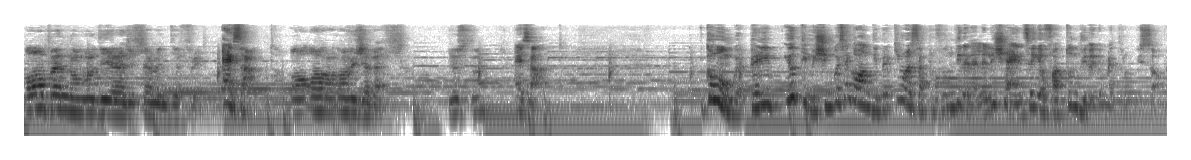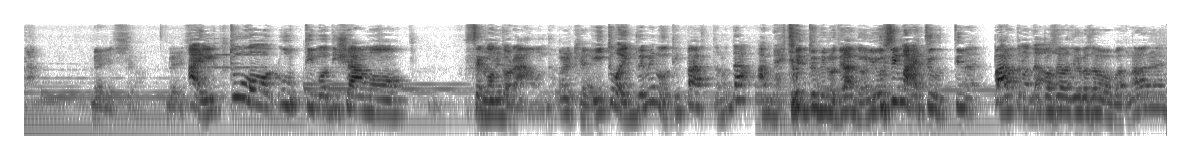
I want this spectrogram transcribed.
Open non vuol dire necessariamente free. Esatto, O, o- o viceversa. Giusto? esatto. Comunque, per gli ultimi 5 secondi, per chi volesse approfondire delle licenze, io ho fatto un video che metterò qui sopra. Benissimo. Benissimo. Hai il tuo ultimo, diciamo, secondo round. Ok. I tuoi due minuti partono da. A me i tuoi due minuti ah, non li usi mai tutti. Eh, Partono da. cosa, di cosa devo parlare?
